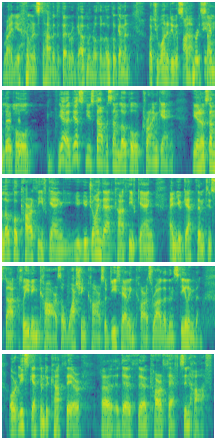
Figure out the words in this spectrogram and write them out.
right? You don't want to start with the federal government or the local government. What you want to do is start with some ambitious. local, yeah, just you start with some local crime gang. You know, some local car thief gang. You, you join that car thief gang and you get them to start cleaning cars or washing cars or detailing cars rather than stealing them. Or at least get them to cut their, uh, their, their car thefts in half.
